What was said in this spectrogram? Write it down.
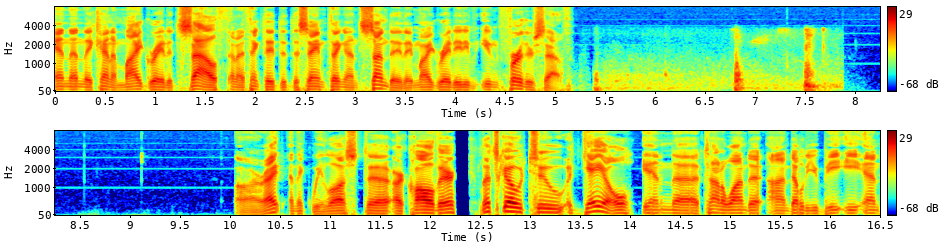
and then they kind of migrated south. And I think they did the same thing on Sunday. They migrated even further south. All right, I think we lost uh, our call there. Let's go to Gail in uh, Tonawanda on WBEN.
